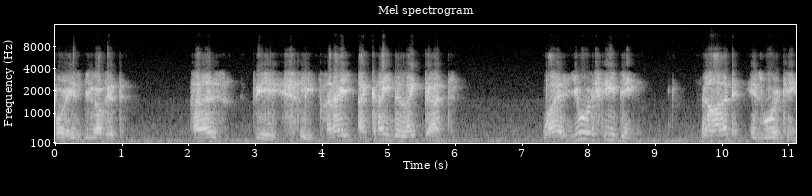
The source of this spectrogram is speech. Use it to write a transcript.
for His beloved as they sleep. And I, I kind of like that. While you're sleeping, God is working.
